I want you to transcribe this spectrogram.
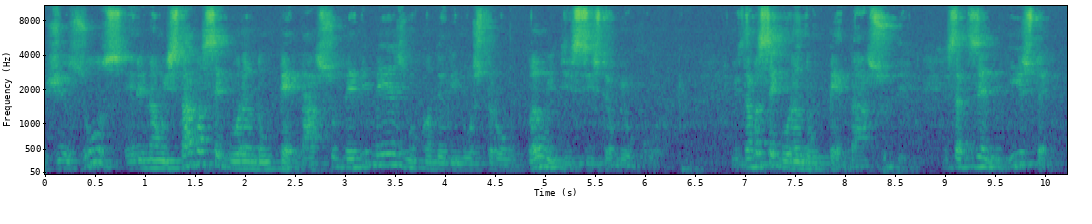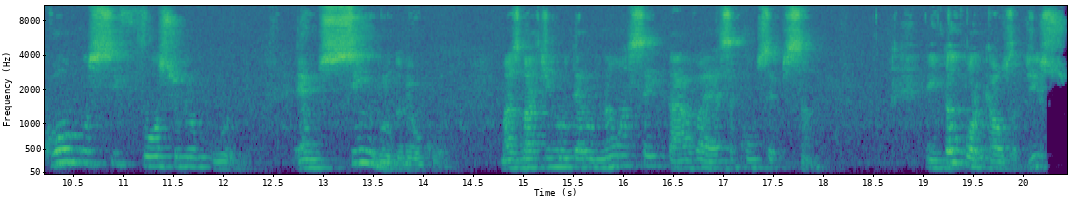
Jesus ele não estava segurando um pedaço dele mesmo quando ele mostrou o pão e disse: Isto é o meu corpo. Ele estava segurando um pedaço dele. Ele está dizendo: Isto é como se fosse o meu corpo. É um símbolo do meu corpo. Mas Martinho Lutero não aceitava essa concepção. Então, por causa disso,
